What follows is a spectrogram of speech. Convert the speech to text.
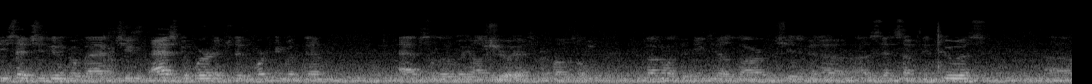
she said she's going to go back, she asked if we're interested in working with them, absolutely on a Sure. UAS proposal. Don't know what the details are, but she's going to send something to us. Uh,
